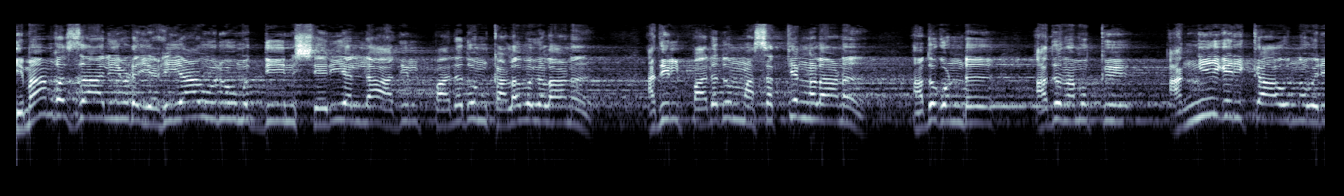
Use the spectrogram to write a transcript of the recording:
ഇമാം ഗസാലിയുടെ യഹിയ ഉലൂമുദ്ദീൻ ശരിയല്ല. അതിൽ പലതും കളവുകളാണ്. അതിൽ പലതും അസത്യങ്ങളാണ്. അതുകൊണ്ട് അത് നമുക്ക് അംഗീകരിക്കാവുന്ന ഒരു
